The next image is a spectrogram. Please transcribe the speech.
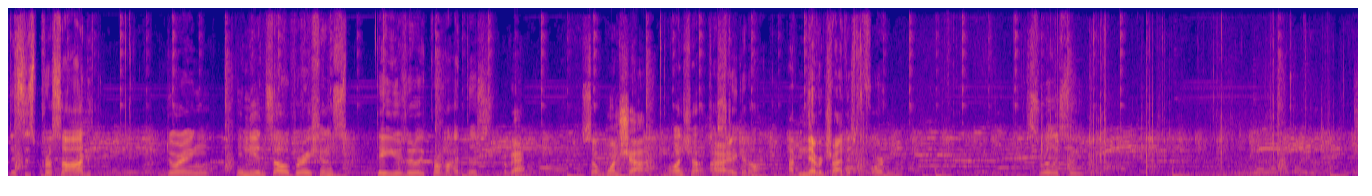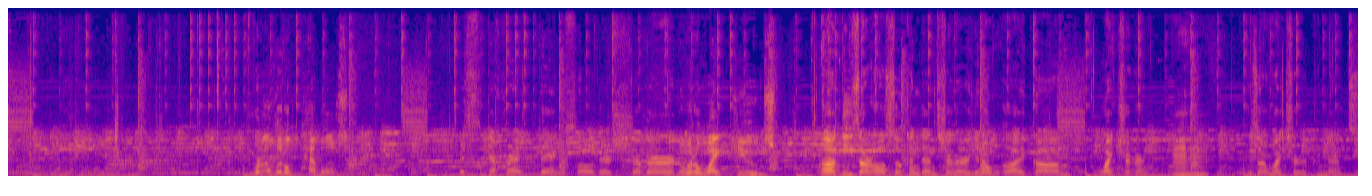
This is prasad. During Indian celebrations, they usually provide this. Okay. So one shot. One shot, just right. take it all. I've never tried this before. It's really sweet. What are the little pebbles? It's different things. So there's sugar. The little white cubes. Oh, these are also condensed sugar. You know, like um, white sugar. Mm-hmm. These are white sugar condensed.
